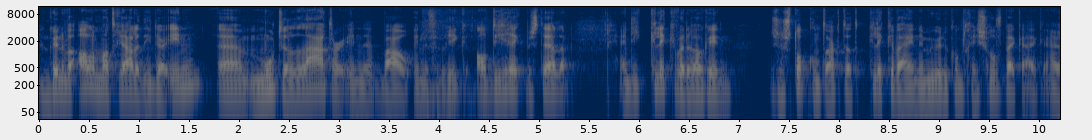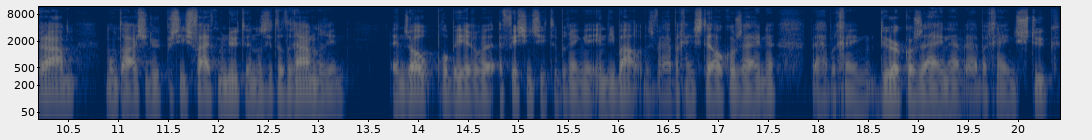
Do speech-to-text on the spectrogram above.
mm. kunnen we alle materialen die daarin uh, moeten later in de bouw, in de fabriek, al direct bestellen. En die klikken we er ook in. Dus een stopcontact, dat klikken wij in de muur, er komt geen schroef bij kijken. Een raam, montage duurt precies vijf minuten en dan zit het raam erin. En zo proberen we efficiëntie te brengen in die bouw. Dus we hebben geen stelkozijnen, we hebben geen deurkozijnen, we hebben geen stuk,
